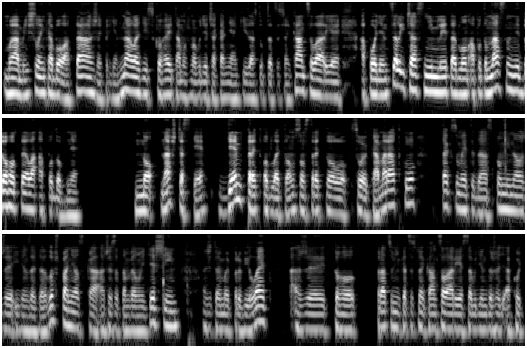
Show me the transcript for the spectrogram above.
moja myšlienka bola tá, že prídem na letisko, hej, tam už ma bude čakať nejaký zástupca cestovnej kancelárie a pôjdem celý čas s ním lietadlom a potom následne do hotela a podobne. No, našťastie, deň pred odletom som stretol svoju kamarátku, tak som jej teda spomínal, že idem zajtra do Španielska a že sa tam veľmi teším a že to je môj prvý let a že toho pracovníka cestovnej kancelárie sa budem držať ako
